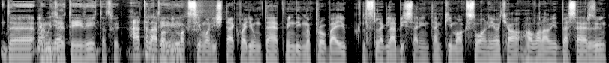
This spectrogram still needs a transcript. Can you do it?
de meg ugye a tévé, tehát hogy Általában mi maximalisták vagyunk, tehát mindig megpróbáljuk legalábbis szerintem kimaxolni, hogyha ha valamit beszerzünk,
